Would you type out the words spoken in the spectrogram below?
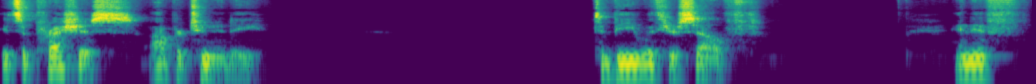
It's a precious opportunity to be with yourself. And if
